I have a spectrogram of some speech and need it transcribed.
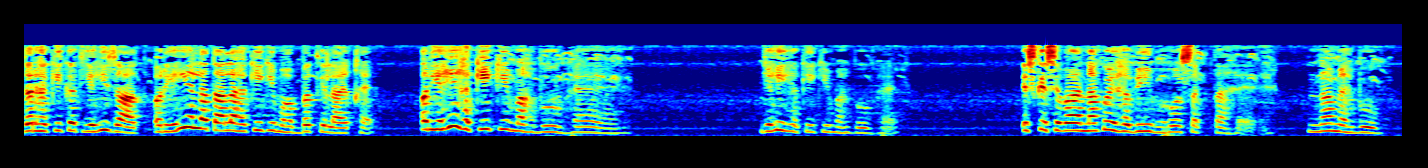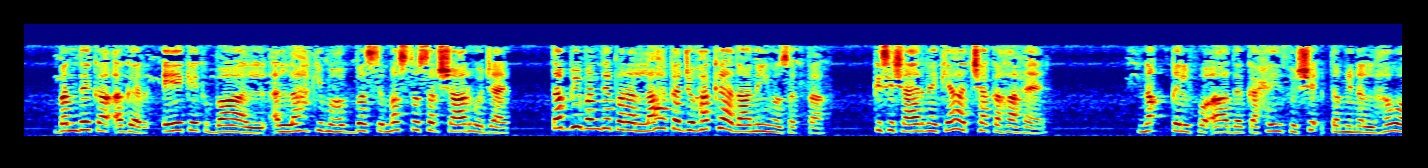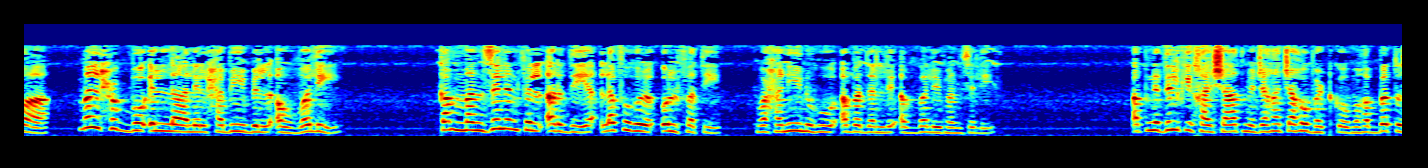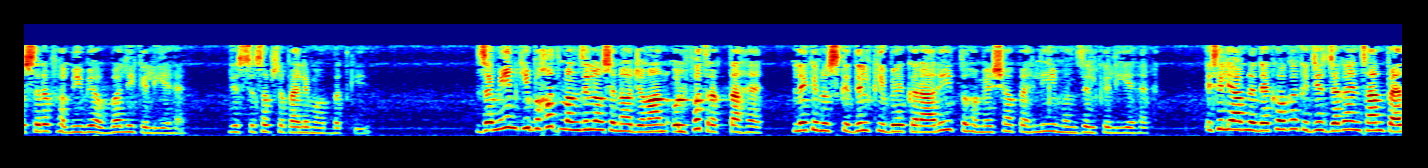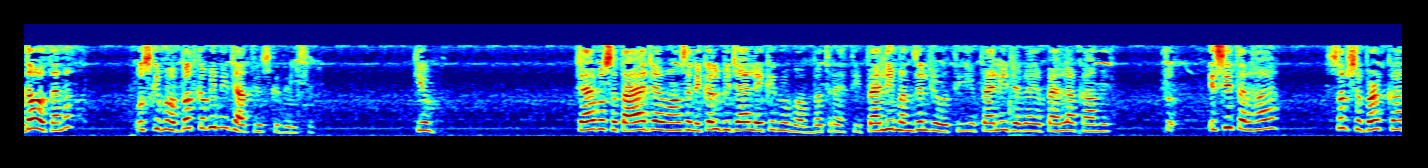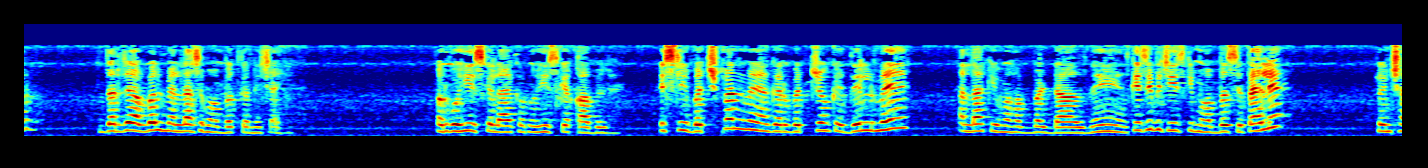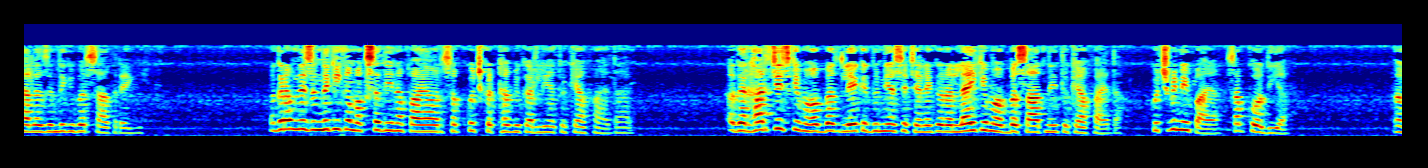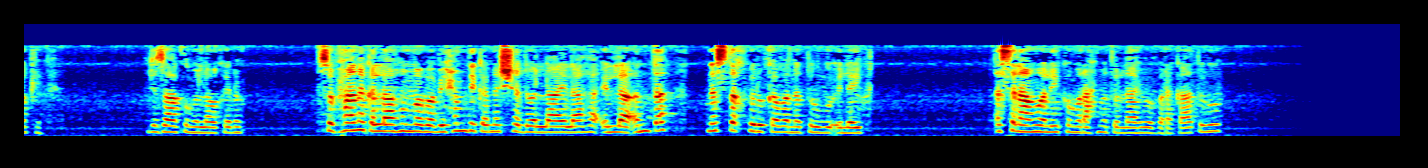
در حقیقت یہی ذات اور یہی اللہ تعالیٰ حقیقی محبت کے لائق ہے اور یہی حقیقی محبوب ہے۔ یہی حقیقی محبوب ہے۔ اس کے سوا نہ کوئی حبیب ہو سکتا ہے، نہ محبوب۔ بندے کا اگر ایک ایک بال اللہ کی محبت سے مست و سرشار ہو جائے، تب بھی بندے پر اللہ کا جو حق ہے ادا نہیں ہو سکتا۔ کسی شاعر نے کیا اچھا کہا ہے، نقل فؤادك حيث شئت من الهوى ما الحب الا للحبيب الاولي منزل في الارض يألفه الفتي وحنينه ابدا لاول منزلي اپنے دل کی خواہشات میں جہاں چاہو بھٹکو، محبت تو صرف حبیب اولی کے لیے ہے، جس سے سب سے پہلے محبت کی۔ زمین کی بہت منزلوں سے نوجوان الفت رکھتا ہے، لیکن اس کے دل کی بے قراری تو ہمیشہ پہلی منزل کے لیے ہے۔ اسی لیے آپ نے دیکھا ہوگا کہ جس جگہ انسان پیدا ہوتا ہے نا اس کی محبت کبھی نہیں جاتی اس کے دل سے۔ کیوں؟ چاہے وہ ستایا جائے، وہاں سے نکل بھی جائے، لیکن وہ محبت رہتی۔ پہلی منزل جو ہوتی ہے، پہلی جگہ یا پہلا کام ہے۔ تو اسی طرح سب سے بڑھ کر درجہ اول میں اللہ سے محبت کرنی چاہیے۔ اور وہی اس کے لائق اور وہی اس کے قابل ہے۔ اس لیے بچپن میں اگر بچوں کے دل میں اللہ کی محبت ڈال دیں، کسی بھی چیز کی محبت سے پہلے، تو انشاءاللہ زندگی بھر ساتھ رہے گی۔ اگر ہم نے زندگی کا مقصد ہی نہ پایا اور سب کچھ کٹھا بھی کر لیا تو کیا فائدہ ہے؟ اگر ہر چیز کی محبت لے کے دنیا سے چلے گی اور اللہ کی محبت ساتھ نہیں تو کیا فائدہ؟ کچھ بھی نہیں پایا، سب کو دیا۔ اوکے جزاکم اللہ خیر سبحانک اللہم و بحمدک نشہد اللہ الہ الا انت، نستغفرک و نتوب الیک. السلام علیکم و رحمۃ اللہ وبرکاتہ.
